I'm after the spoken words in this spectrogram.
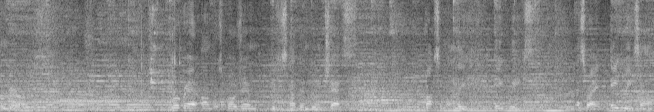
and girls, we're at Pro Gym. We just have been doing chest approximately eight weeks. That's right, eight weeks out.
